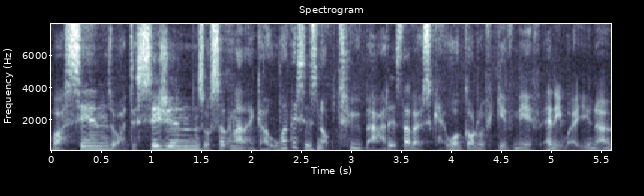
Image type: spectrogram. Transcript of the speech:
of our sins or our decisions or something like that, go, well, this is not too bad. It's that okay. Well, God will forgive me if anyway, you know.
